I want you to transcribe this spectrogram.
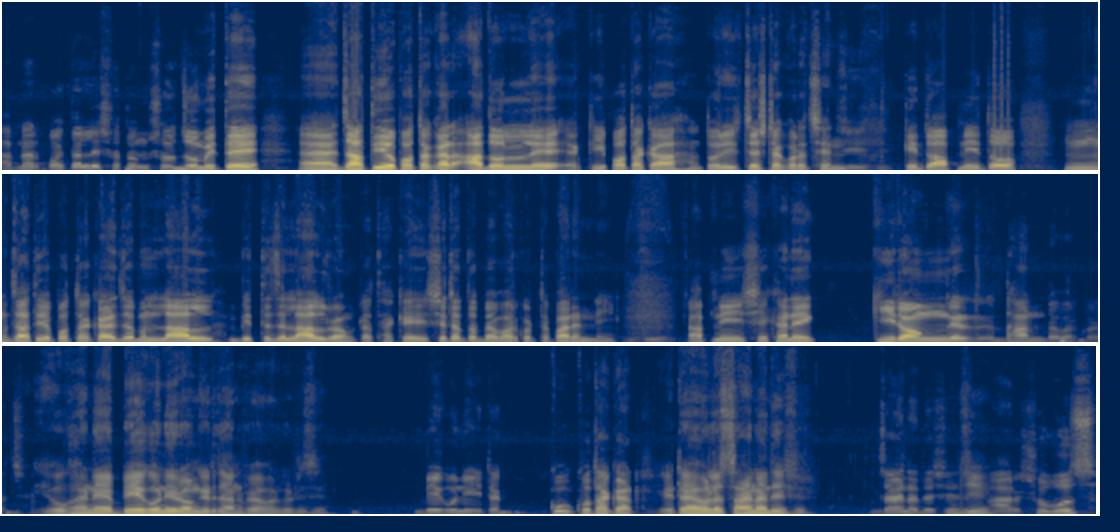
আপনার পঁয়তাল্লিশ শতাংশ জমিতে জাতীয় পতাকার আদলে একটি পতাকা তৈরির চেষ্টা করেছেন। কিন্তু আপনি তো জাতীয় পতাকায় যেমন লাল বৃত্তে যে লাল রংটা থাকে সেটা তো ব্যবহার করতে পারেননি। আপনি সেখানে কি রঙের ধান ব্যবহার করেছেন? ওখানে বেগুনি রঙের ধান ব্যবহার করেছে। বেগুনি এটা কোথাকার? এটা হলো চায়না দেশের। চায়না দেশে জি। আর সবুজ?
